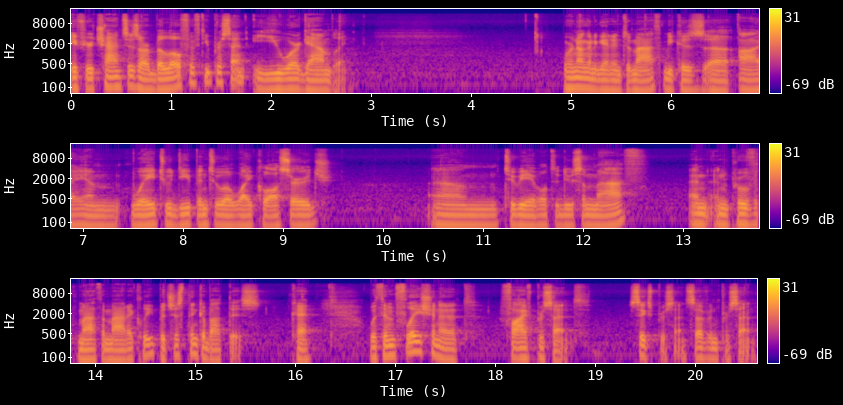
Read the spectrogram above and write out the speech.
If your chances are below 50%, you are gambling. We're not going to get into math because uh, I am way too deep into a White Claw surge um, to be able to do some math and, and prove it mathematically. But just think about this, okay? With inflation at 5%, 6%, 7%,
